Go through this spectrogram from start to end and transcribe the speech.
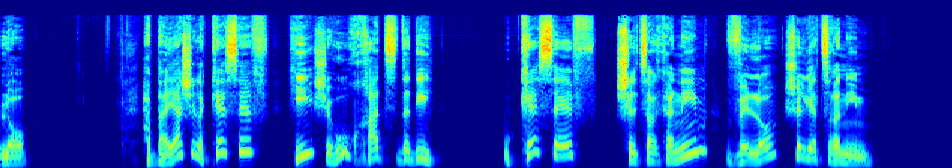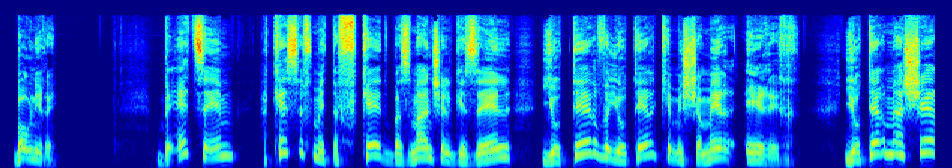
לא. הבעיה של הכסף היא שהוא חד צדדי. הוא כסף של צרכנים ולא של יצרנים. בואו נראה. בעצם, הכסף מתפקד בזמן של גזל יותר ויותר כמשמר ערך, יותר מאשר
